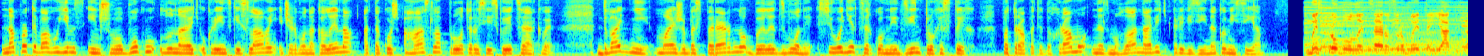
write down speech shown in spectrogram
На противагу їм з іншого боку лунають український славень і червона калина, а також гасла проти російської церкви. Два дні майже безперервно били дзвони. Сьогодні церковний дзвін трохи стих. Потрапити до храму не змогла навіть ревізійна комісія. Ми спробували це розробити як е,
